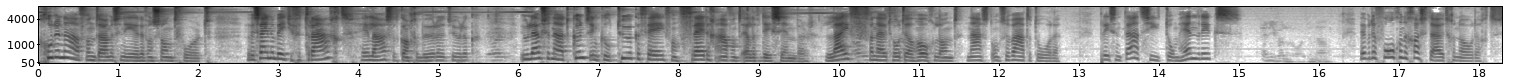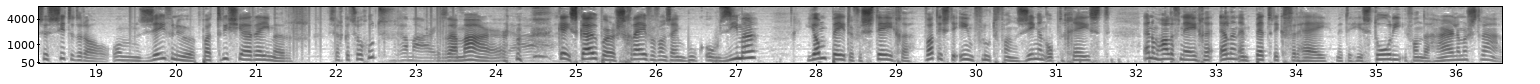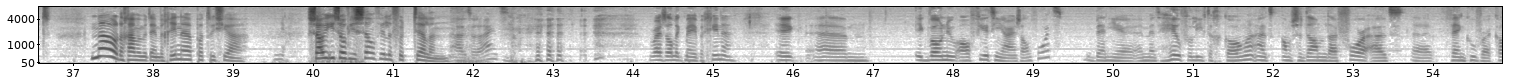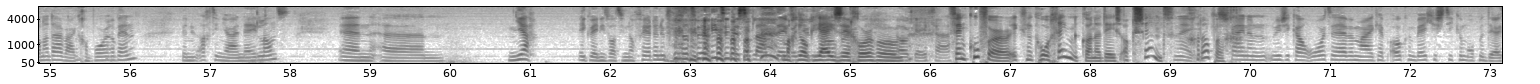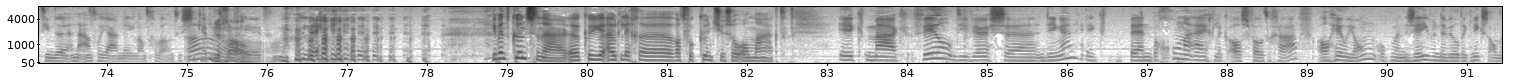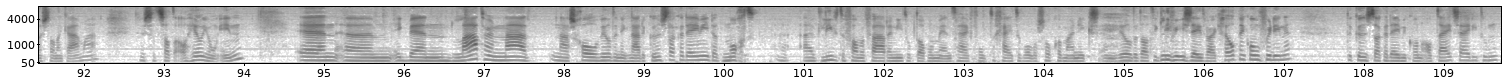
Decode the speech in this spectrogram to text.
Goedenavond, dames en heren van Zandvoort. We zijn een beetje vertraagd, helaas, dat kan gebeuren natuurlijk. U luistert naar het Kunst- en Cultuurcafé van vrijdagavond 11 december. Live vanuit Hotel Hoogland, naast onze watertoren. Presentatie Tom Hendricks. We hebben de volgende gasten uitgenodigd. Ze zitten er al. Om 7 uur Patricia Remer. Zeg ik het zo goed? Ramaar. Ja. Kees Kuiper, schrijver van zijn boek Ozima. Jan-Peter Verstegen, wat is de invloed van zingen op de geest? En om half negen Ellen en Patrick Verheij met de historie van de Haarlemmerstraat. Nou, dan gaan we meteen beginnen, Patricia. Ja. Zou je iets over jezelf willen vertellen? Uiteraard. Waar zal ik mee beginnen? Ik, ehm, ik woon nu al 14 jaar in Zandvoort. Ik ben hier met heel veel liefde gekomen. Uit Amsterdam, daarvoor uit eh, Vancouver, Canada, waar ik geboren ben. Ik ben nu 18 jaar in Nederland. En ehm, ja, ik weet niet wat u nog verder nu wilt weten. Dus ik laat het even Mag je ook jij over. zeggen hoor, gewoon. Oké, graag. Vancouver, ik, ik hoor geen Canadees accent. Nee, ik Grappig. schijn een muzikaal oor te hebben, maar ik heb ook een beetje stiekem op mijn dertiende een aantal jaar in Nederland gewoond. Dus ik heb het Oh. nog geleerd. Nee. Je bent kunstenaar. Eh, kun je uitleggen wat voor kunst je zo al maakt? ik maak veel diverse dingen. Ik ben begonnen eigenlijk als fotograaf, al heel jong. Op mijn zevende wilde ik niks anders dan een camera. Dus dat zat al heel jong in. En ehm, ik ben later na, na school wilde ik naar de kunstacademie. Dat mocht eh, uit liefde van mijn vader niet op dat moment. Hij vond de geitenwolle sokken maar niks. En wilde dat ik liever iets deed waar ik geld mee kon verdienen. De kunstacademie kon altijd, zei hij toen.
